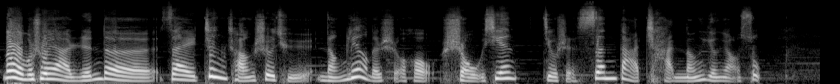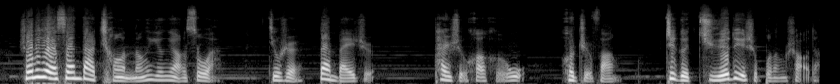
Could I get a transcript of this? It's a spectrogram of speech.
那我们说呀，人的在正常摄取能量的时候，首先就是三大产能营养素。什么叫三大产能营养素啊？就是蛋白质、碳水化合物和脂肪，这个绝对是不能少的。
